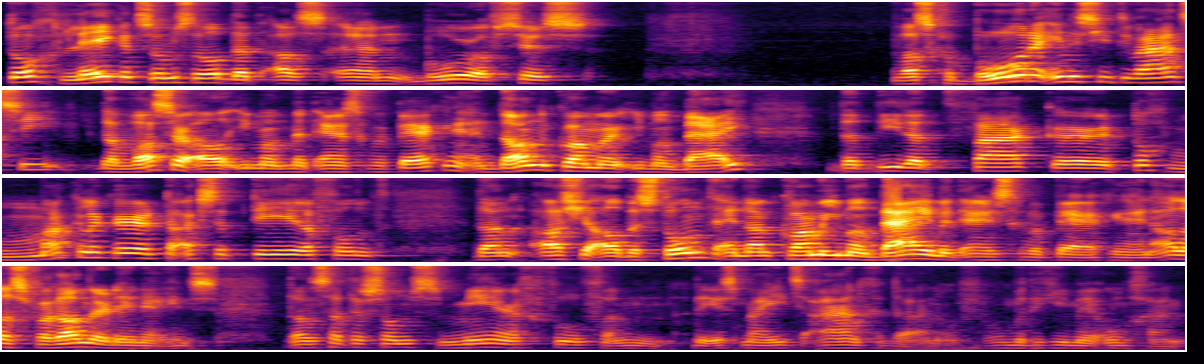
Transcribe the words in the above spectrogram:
toch leek het soms erop dat als een broer of zus was geboren in een situatie, dan was er al iemand met ernstige beperkingen en dan kwam er iemand bij, dat die dat vaker toch makkelijker te accepteren vond dan als je al bestond en dan kwam er iemand bij met ernstige beperkingen en alles veranderde ineens. Dan zat er soms meer een gevoel van, er is mij iets aangedaan of hoe moet ik hiermee omgaan.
